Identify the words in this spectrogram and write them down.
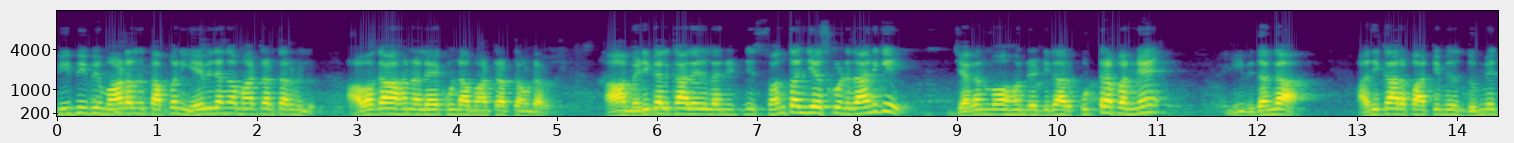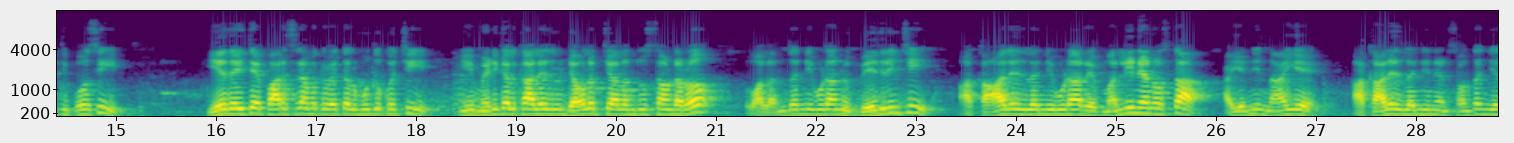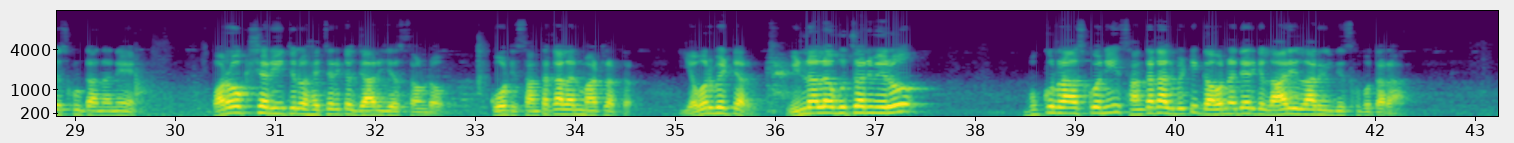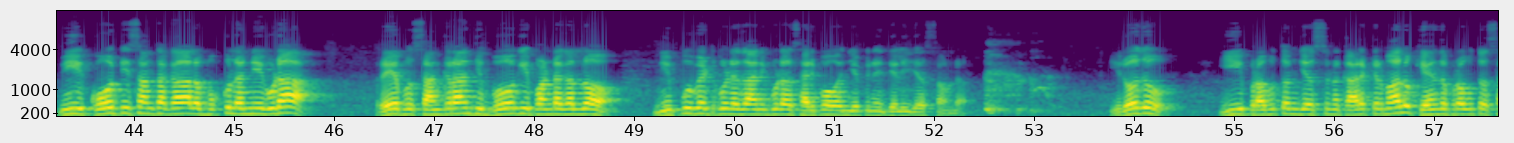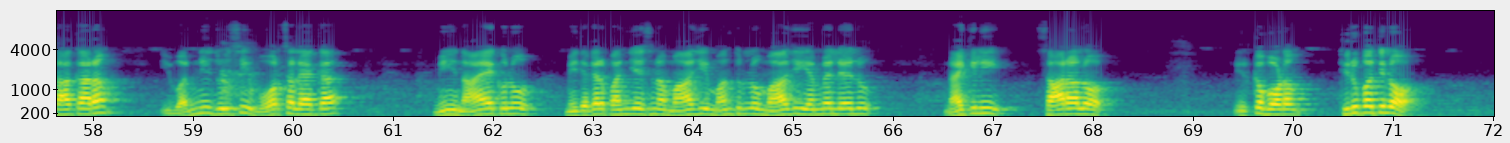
పీపీపీ మోడల్ను తప్పని ఏ విధంగా మాట్లాడతారు వీళ్ళు? అవగాహన లేకుండా మాట్లాడుతూ ఉంటారు ఆ మెడికల్ కాలేజీలన్నింటినీ సొంతం చేసుకునే దానికి జగన్మోహన్ రెడ్డి గారు కుట్ర పన్నే ఈ విధంగా అధికార పార్టీ మీద దుమ్మెత్తి పోసి ఏదైతే పారిశ్రామికవేత్తలు ముందుకొచ్చి ఈ మెడికల్ కాలేజీని డెవలప్ చేయాలని చూస్తూ ఉండారో వాళ్ళందరినీ కూడా నువ్వు బెదిరించి ఆ కాలేజీలన్నీ కూడా రేపు మళ్ళీ నేను వస్తా అవన్నీ నాయే ఆ కాలేజీలన్నీ నేను సొంతం చేసుకుంటాననే పరోక్ష రీతిలో హెచ్చరికలు జారీ చేస్తూ ఉండవు. కోటి సంతకాలని మాట్లాడతారు. ఎవరు పెట్టారు? ఇళ్ళలో కూర్చొని మీరు బుక్కులు రాసుకొని సంతకాలు పెట్టి గవర్నర్ దగ్గరికి లారీ లారీలు తీసుకుపోతారా? మీ కోటి సంతకాల బుక్కులన్నీ కూడా రేపు సంక్రాంతి భోగి పండగల్లో నిప్పు పెట్టుకునే దానికి కూడా సరిపోవని చెప్పి నేను తెలియజేస్తూ ఉన్నా. ఈరోజు ఈ ప్రభుత్వం చేస్తున్న కార్యక్రమాలు కేంద్ర ప్రభుత్వ సహకారం ఇవన్నీ చూసి ఓర్చలేక మీ నాయకులు మీ దగ్గర పనిచేసిన మాజీ మంత్రులు మాజీ ఎమ్మెల్యేలు నకిలీ సారాలో ఇరుక్కుపోవడం తిరుపతిలో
